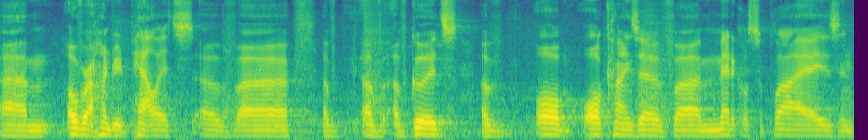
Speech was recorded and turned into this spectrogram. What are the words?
um, over 100 pallets of, uh, of, of, of, goods, of all, all kinds of uh, medical supplies and,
